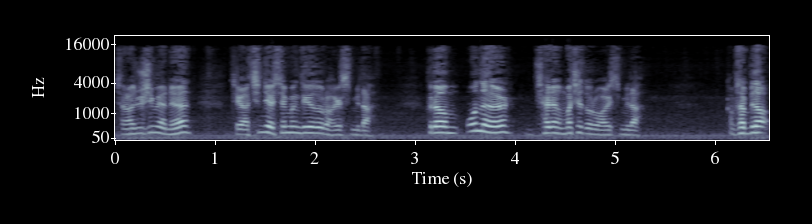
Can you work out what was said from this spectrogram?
전화 주시면은 제가 친절히 설명드리도록 하겠습니다. 그럼 오늘 촬영 마치도록 하겠습니다. 감사합니다.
